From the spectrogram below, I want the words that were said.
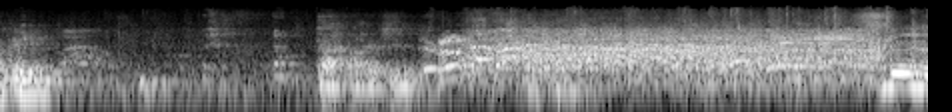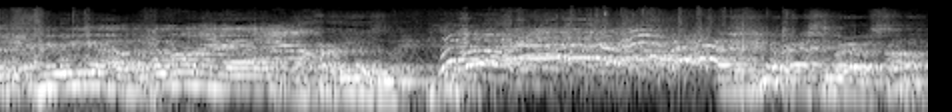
Okay. Godfather 2. Smooth. Here we go. Come on, man. Carlito's Way. Uh, you never asked me where I was from.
